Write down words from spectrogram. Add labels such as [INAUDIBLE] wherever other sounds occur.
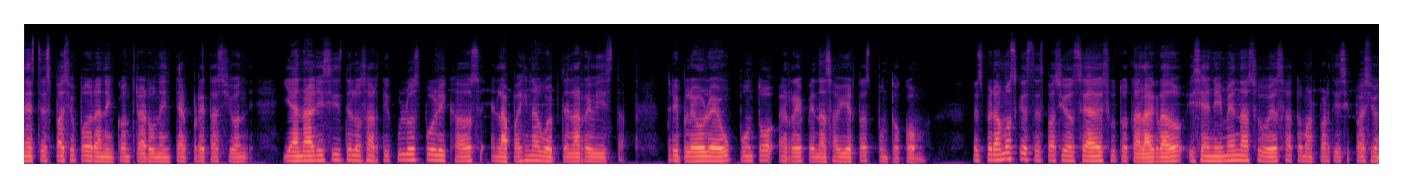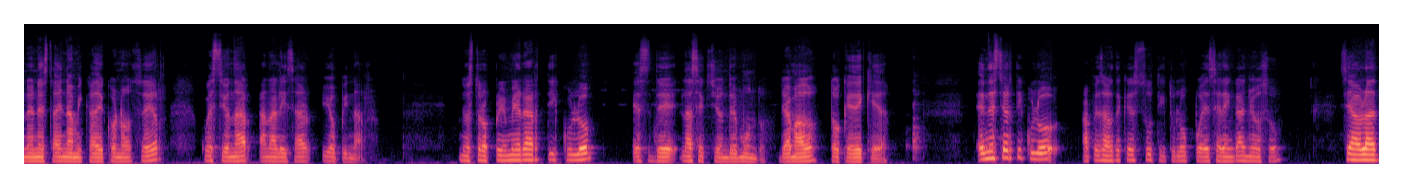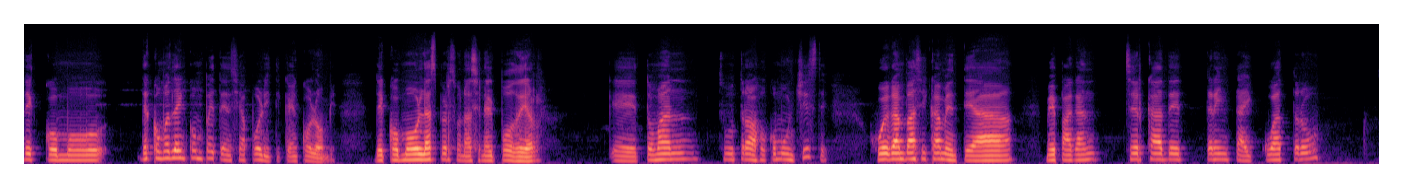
En este espacio podrán encontrar una interpretación y análisis de los artículos publicados en la página web de la revista www.rpenasabiertas.com. Esperamos que este espacio sea de su total agrado y se animen a su vez a tomar participación en esta dinámica de conocer, cuestionar, analizar y opinar. Nuestro primer artículo es de la sección de mundo, llamado Toque de Queda. En este artículo, a pesar de que su título puede ser engañoso, se habla de cómo, de cómo es la incompetencia política en Colombia, de cómo las personas en el poder eh, toman su trabajo como un chiste. Juegan básicamente a, me pagan cerca de 34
